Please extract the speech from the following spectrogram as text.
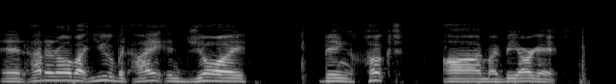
And I don't know about you, but I enjoy being hooked on my VR games.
